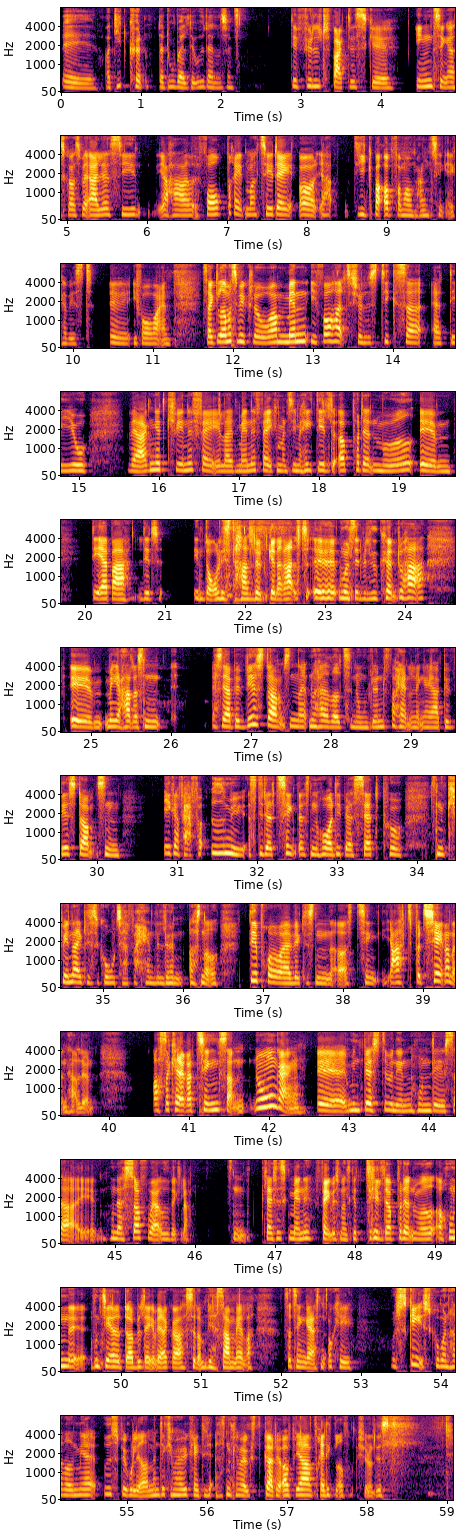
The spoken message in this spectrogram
øh, og dit køn, da du valgte uddannelse? Det fyldte faktisk øh, ingenting. Jeg skal også være ærlig at sige, jeg har forberedt mig til i dag, og jeg, det gik bare op for mig, hvor mange ting, jeg ikke har vidst øh, i forvejen. Så jeg glæder mig til at blive klogere. Men i forhold til journalistik, så er det jo hverken et kvindefag eller et mandefag, kan man sige. Man kan ikke dele det op på den måde. Øhm, det er bare lidt en dårlig startløn generelt, øh, uanset hvilket køn du har. Øhm, men jeg har da sådan, altså jeg er bevidst om, sådan, at nu har jeg været til nogle lønforhandlinger, jeg er bevidst om sådan, ikke at være for ydmyg. Altså de der ting, der sådan hurtigt bliver sat på, sådan kvinder er ikke lige så gode til at forhandle løn og sådan noget. Det prøver jeg virkelig sådan at tænke, jeg fortjener den her løn. Og så kan jeg godt tænke sådan, nogle gange, øh, min bedste veninde, hun læser, øh, hun er softwareudvikler. Sådan en klassisk mandefag, hvis man skal dele det op på den måde. Og hun, øh, hun tjener dobbelt af, hvad jeg gør, selvom vi har samme alder. Så tænker jeg sådan, okay, måske skulle man have været mere udspekuleret, men det kan man jo ikke rigtig, altså sådan kan man jo ikke gøre det op. Jeg er rigtig glad for journalist.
